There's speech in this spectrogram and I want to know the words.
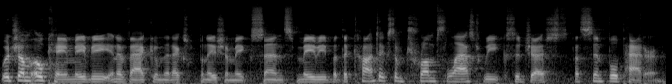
Which I'm okay, maybe in a vacuum that explanation makes sense, maybe, but the context of Trump's last week suggests a simple pattern.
